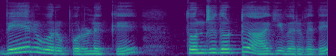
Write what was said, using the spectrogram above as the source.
வேறு ஒரு பொருளுக்கு தொன்று தொட்டு ஆகி வருவது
